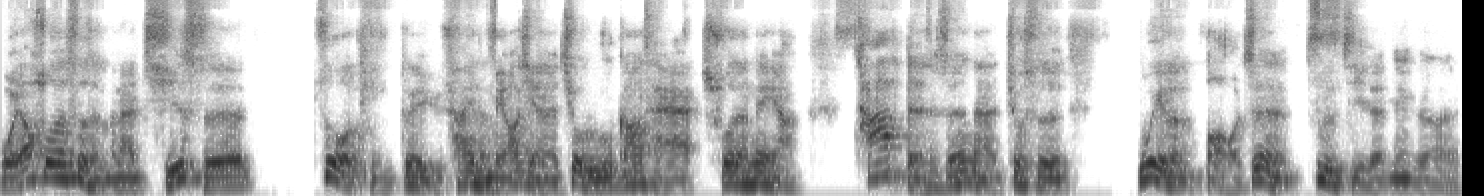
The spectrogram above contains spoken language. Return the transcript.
我要说的是什么呢？其实作品对宇川一的描写呢，就如刚才说的那样，他本身呢，就是为了保证自己的那个。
